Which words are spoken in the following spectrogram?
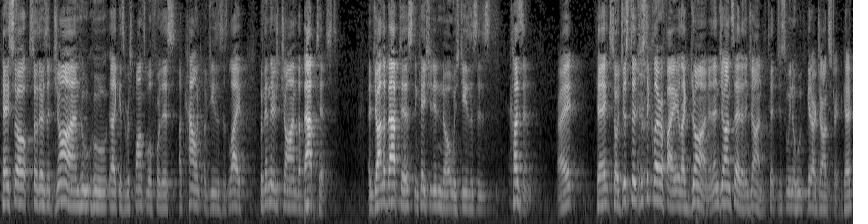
Okay, so, so there's a John who, who like, is responsible for this account of Jesus' life, but then there's John the Baptist. And John the Baptist, in case you didn't know, was Jesus' cousin, right? Okay, so just to, just to clarify, you're like John, and then John said, and then John, just so we know who to get our John straight, okay?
